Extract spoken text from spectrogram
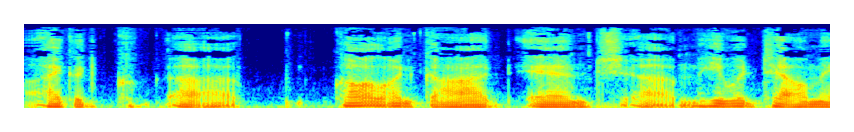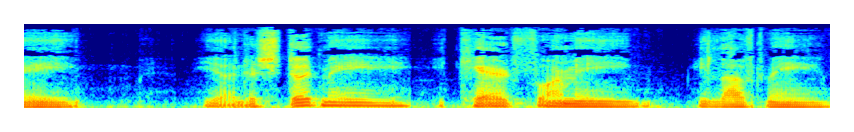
I could uh, call on God, and He would tell me he understood me. He cared for me. He loved me.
